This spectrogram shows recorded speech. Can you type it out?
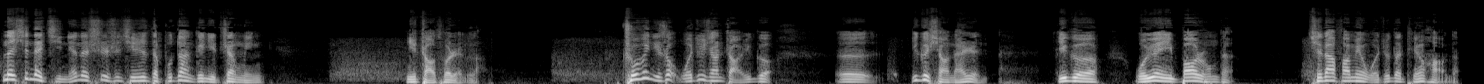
那现在几年的事实，其实在不断给你证明，你找错人了。除非你说，我就想找一个，呃，一个小男人。一个我愿意包容的，其他方面我觉得挺好的，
